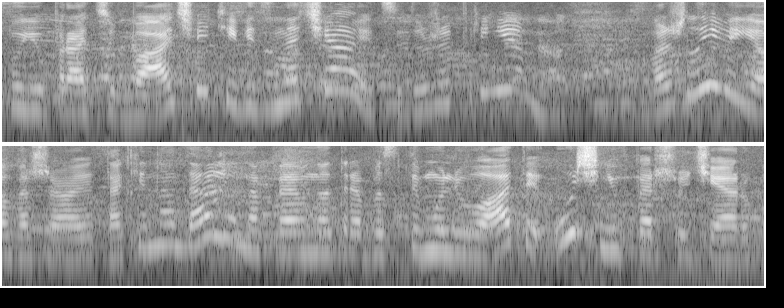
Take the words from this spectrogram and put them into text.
твою працю бачать і відзначають. Це дуже приємно. Важливі, я вважаю. Так і надалі, напевно, треба стимулювати учнів в першу чергу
